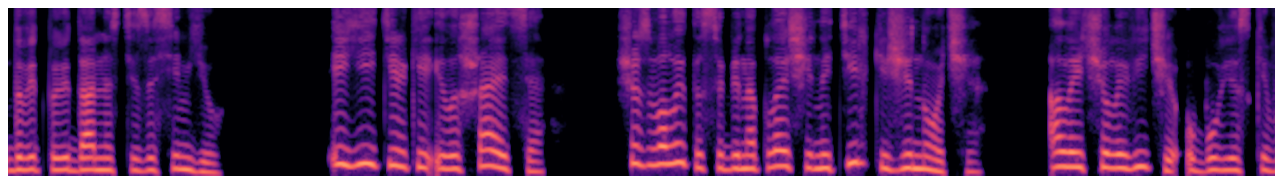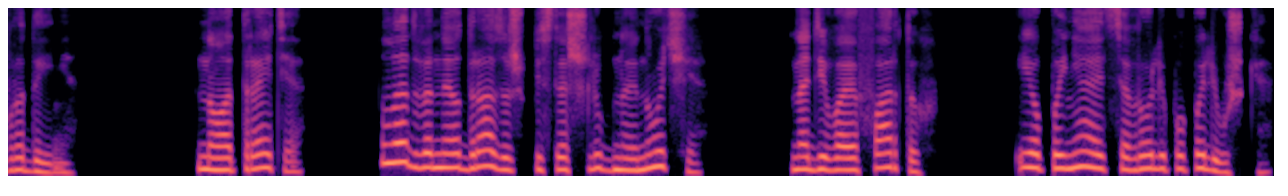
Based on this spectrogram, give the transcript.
до відповідальності за сім'ю. І їй тільки і лишається, що звалити собі на плечі не тільки жіночі, але й чоловічі обов'язки в родині. Ну а третє, ледве не одразу ж після шлюбної ночі надіває фартух і опиняється в ролі попелюшки,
